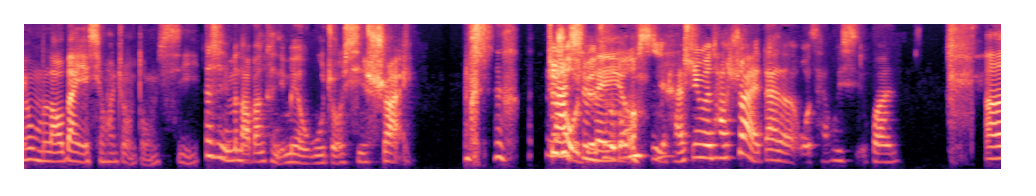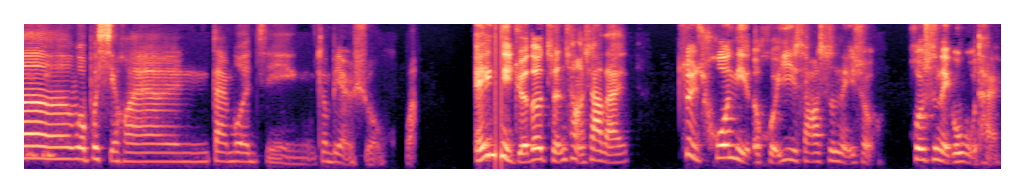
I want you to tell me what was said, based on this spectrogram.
因为我们老板也喜欢这种东西，但是你们老板肯定没有吴卓羲帅。就是我觉得这个东西还是因为他帅戴了我才会喜欢。呃，我不喜欢戴墨镜跟别人说话。哎，你觉得整场下来最戳你的回忆杀是哪一首，或者是哪个舞台？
